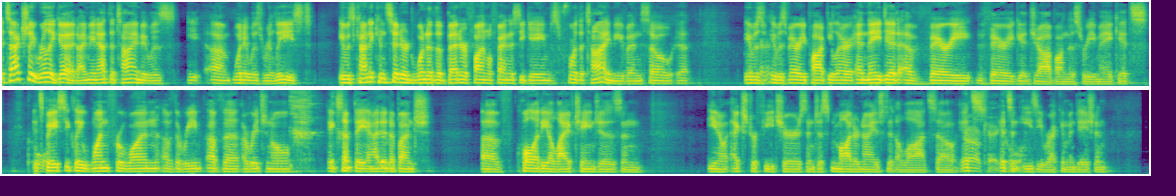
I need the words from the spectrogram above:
it's actually really good. I mean at the time it was um, when it was released, it was kind of considered one of the better Final Fantasy games for the time even. So uh, it was Okay. it was very popular and they did a very very good job on this remake. It's it's basically one for one of the re- of the original, except they added a bunch of quality of life changes and you know extra features and just modernized it a lot. So it's Okay, it's an easy recommendation.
